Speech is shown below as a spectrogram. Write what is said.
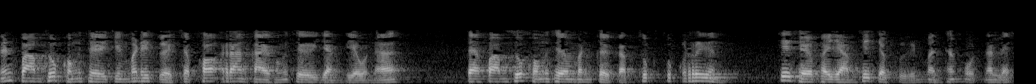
นั้นความทุกข์ของเธอจึงไม่ได้เกิดเฉพาะร่างกายของเธออย่างเดียวนะ แต่ความทุกข์ของเธอมันเกิดกับทุกๆเรื่อง ที่เธอพยายามที่จะฝืนมันทั้งหมดนั่นแหละ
